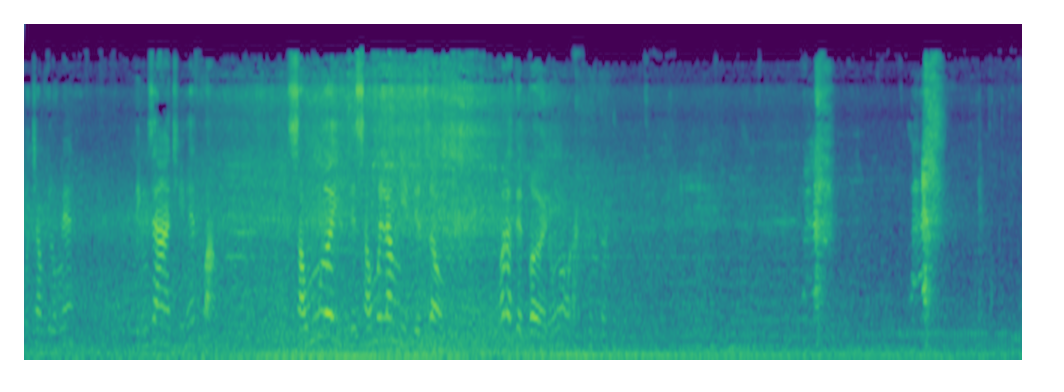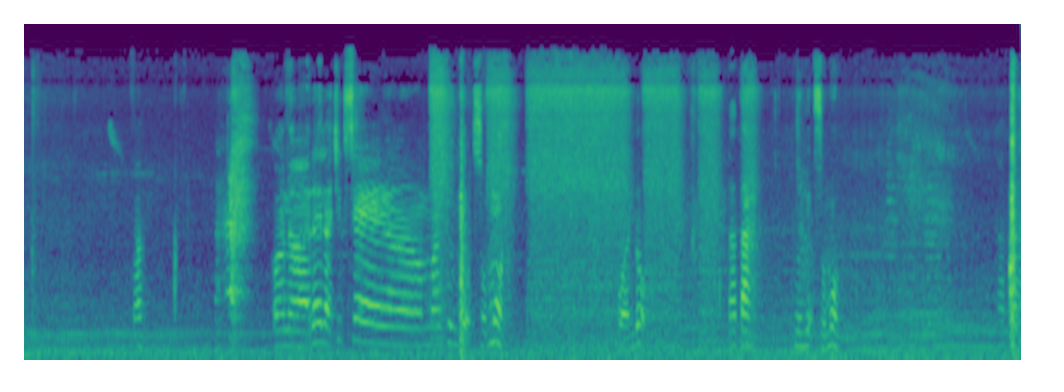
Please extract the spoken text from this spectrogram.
100 km tính ra chỉ hết khoảng 60 đến 65 nghìn tiền dầu. Rất là tuyệt vời đúng không ạ Vâng. Còn uh, Ờ, đây là chiếc xe ờ, mang thương hiệu số 1 của Ấn Độ. Tata thương hiệu số 1 Tata.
